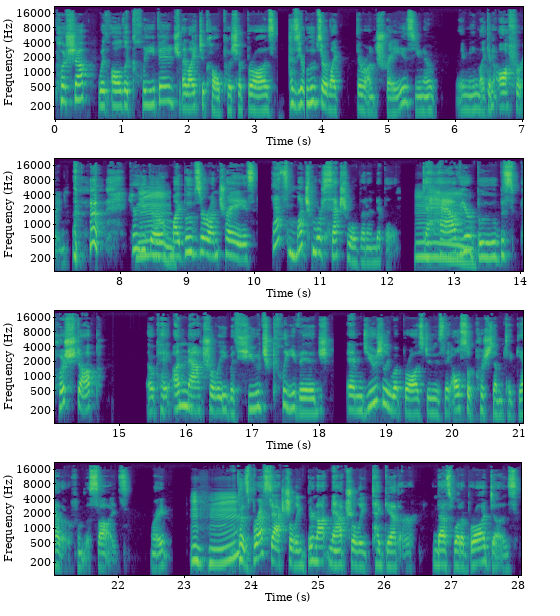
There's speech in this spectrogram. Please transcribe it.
push up with all the cleavage. I like to call push up bras because your boobs are like they're on trays, you know, I mean, like an offering. Here you mm. go. My boobs are on trays. That's much more sexual than a nipple. Mm. To have your mm. boobs pushed up okay, unnaturally with huge cleavage. And usually what bras do is they also push them together from the sides, right? Mm-hmm. Because breasts actually, they're not naturally together. And that's what a bra does.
